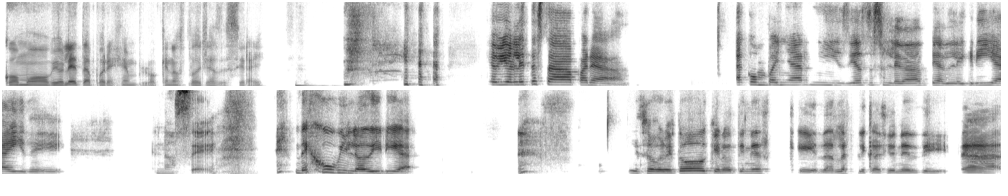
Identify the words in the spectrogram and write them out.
Como Violeta, por ejemplo, ¿qué nos podrías decir ahí? que Violeta estaba para acompañar mis días de soledad, de alegría y de, no sé, de júbilo, diría. Y sobre todo que no tienes que darle explicaciones de nada.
